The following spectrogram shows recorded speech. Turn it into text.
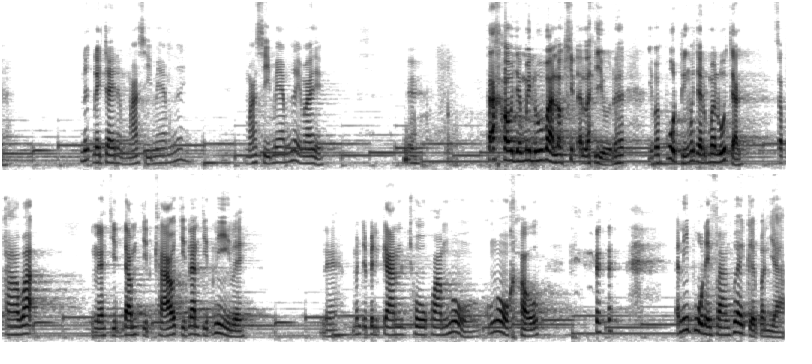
นะนึกในใจนี่ยหมาสีแมมเงยหมาสีแมมเงยมาสิถ้าเขายังไม่รู้ว่าเราคิดอะไรอยู่นะอย่ามาพูดถึงว่าจะมารู้จักสภาวะนะจิตดำจิตขาวจิตนั่นจิตนี่เลยนะมันจะเป็นการโชว์ความโง่โง่เขา อันนี้พูดในฟังเพื่อให้เกิดปัญญา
